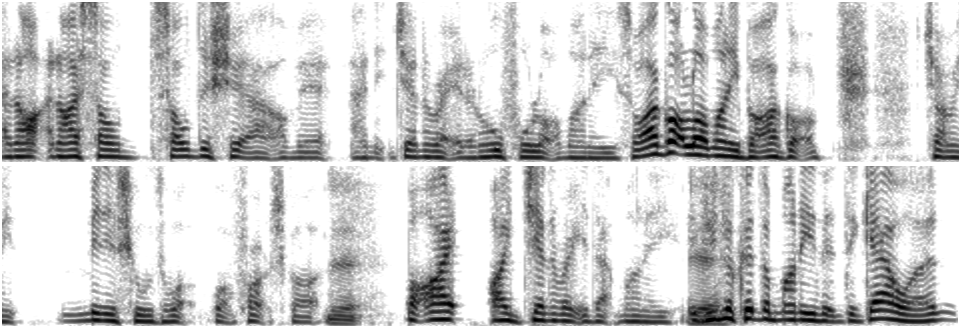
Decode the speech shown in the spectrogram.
and I and I sold sold the shit out of it and it generated an awful lot of money. So I got a lot of money, but I got, a, you know I mean, minuscule to what what Froch got. Yeah. but I, I generated that money. If you look at the money that De earned,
